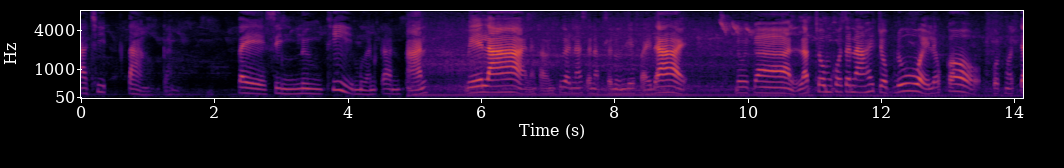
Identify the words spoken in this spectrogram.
อาชีพต่างกัน แต่สิ่งหนึ่งที่เหมือนกันอานเวลานะคะเพื่อนนะสนับสนุนยายไฝได้ โดยการรับชมโฆษณาให้จบด้วย แล้วก็กดหัวใจ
